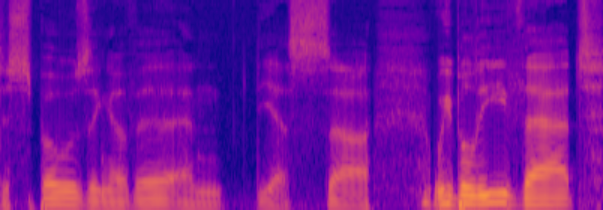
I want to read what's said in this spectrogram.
disposing of it, and yes, uh, we believe that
